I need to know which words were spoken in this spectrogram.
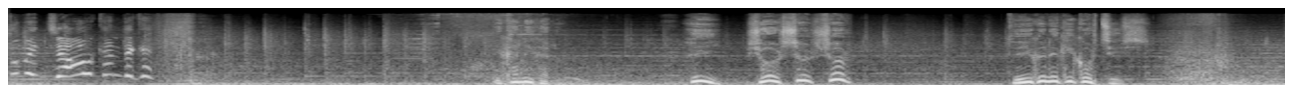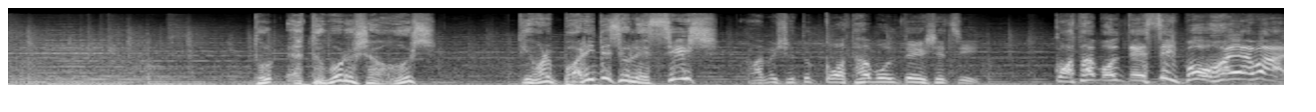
তুমি যাও এখান থেকে। এখানে কেন? এই সর সর সর। তুই এখানে কি করছিস? তোর এত বড় সাহস? তুই আমার বাড়িতে চলে এসেছিস? আমি শুধু কথা বলতে এসেছি। কথা বলতে এসেছিস বউ হয় আবার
